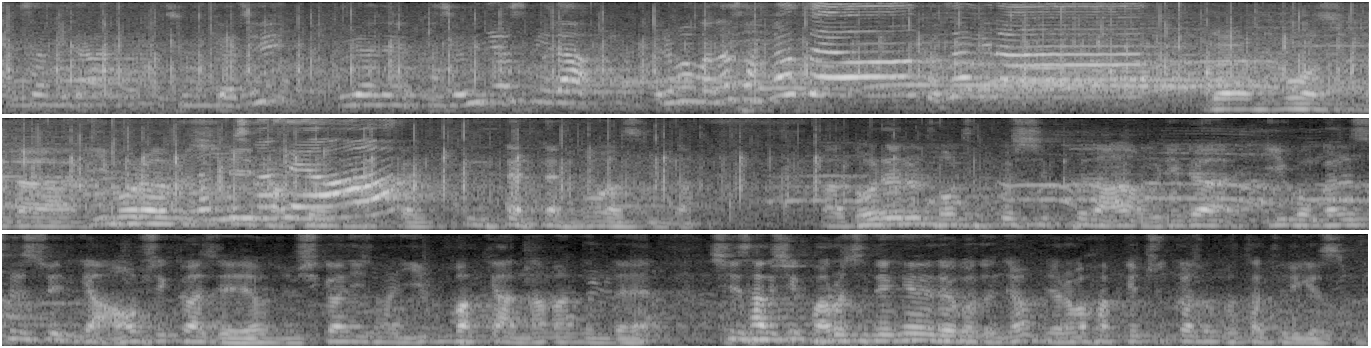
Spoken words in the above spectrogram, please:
감사합니다. 지금까지 우연의 가수 은이었습니다. 여러분 만나서 반갑어요. 감사합니다. 네, 고맙습니다. 이보람 씨. 건강 조심하세요. 네, 고맙습니다. 아, 노래를 더 듣고 싶으나 우리가 이 공간을 쓸 수 있는 게 9시까지예요. 지금 시간이 한 2분밖에 안 남았는데 시상식 바로 진행해야 되거든요. 여러분 함께 축하 좀 부탁드리겠습니다.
